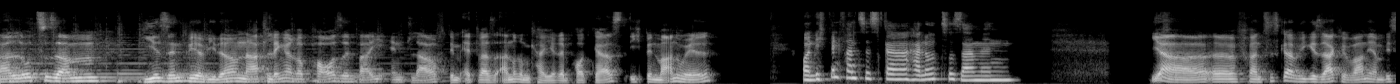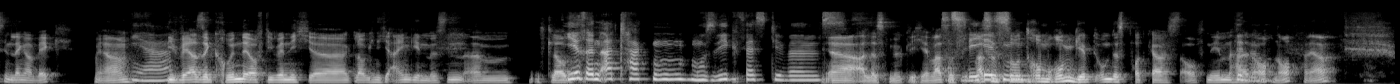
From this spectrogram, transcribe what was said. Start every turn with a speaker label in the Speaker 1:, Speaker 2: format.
Speaker 1: Hallo zusammen, hier sind wir wieder nach längerer Pause bei Entlarv, dem etwas anderen Karriere-Podcast. Ich bin Manuel.
Speaker 2: Und ich bin Franziska. Hallo zusammen.
Speaker 1: Ja, äh, Franziska, wie gesagt, wir waren ja ein bisschen länger weg. Ja,
Speaker 2: Ja.
Speaker 1: diverse Gründe, auf die wir nicht, äh, glaube ich, nicht eingehen müssen. Ähm, ich glaube,
Speaker 2: Attacken, Musikfestivals,
Speaker 1: ja, alles Mögliche, was es, was es so drumrum gibt, um das Podcast aufnehmen, halt auch
Speaker 2: Genau.
Speaker 1: noch, ja.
